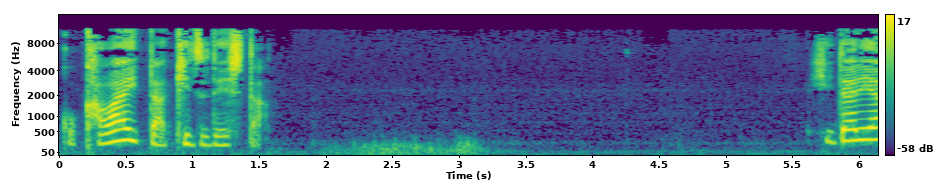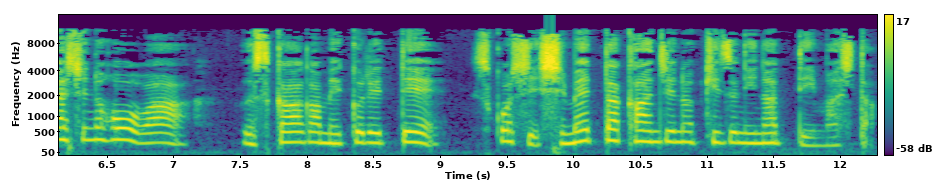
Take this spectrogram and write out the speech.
こう乾いた傷でした。左足の方は薄皮がめくれて少し湿った感じの傷になっていました。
